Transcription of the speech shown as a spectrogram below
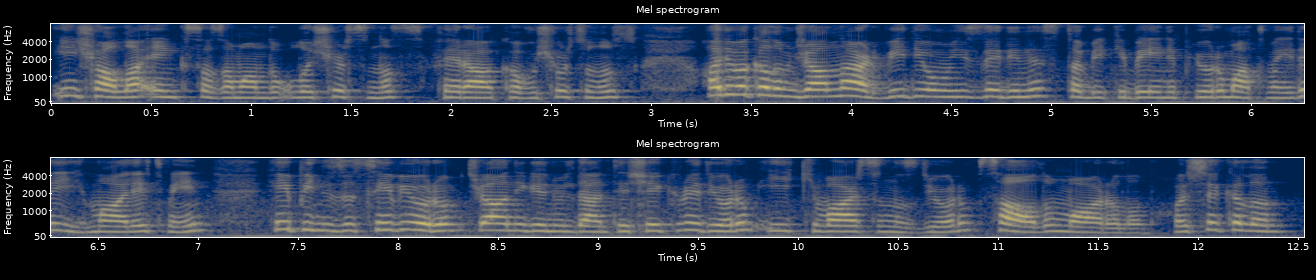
İnşallah en kısa zamanda ulaşırsınız, ferah kavuşursunuz. Hadi bakalım canlar videomu izlediniz. Tabii ki beğenip yorum atmayı da ihmal etmeyin. Hepinizi seviyorum. Cani gönülden teşekkür ediyorum. İyi ki varsınız diyorum. Sağ olun, var olun. Hoşçakalın.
